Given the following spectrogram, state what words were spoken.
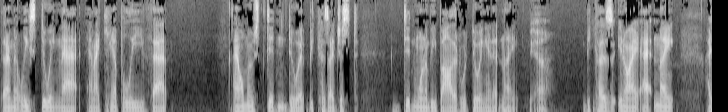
that I'm at least doing that. And I can't believe that I almost didn't do it because I just didn't want to be bothered with doing it at night. Yeah. Because you know, I at night I,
